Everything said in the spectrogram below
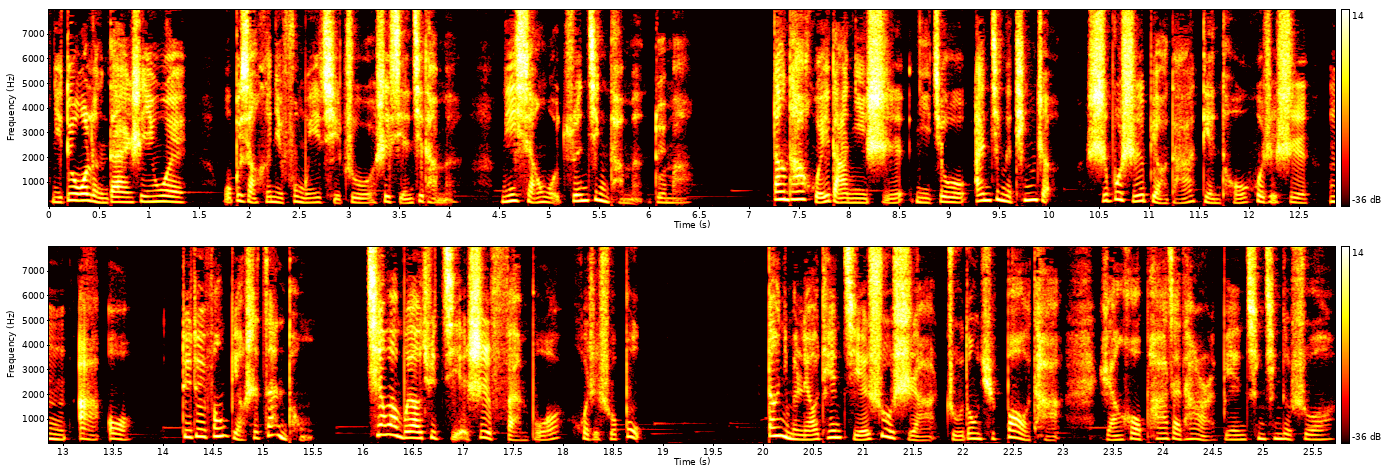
你对我冷淡，是因为我不想和你父母一起住，是嫌弃他们。你想我尊敬他们，对吗？”当他回答你时，你就安静的听着，时不时表达点头或者是嗯啊哦，对对方表示赞同。千万不要去解释、反驳，或者说不。当你们聊天结束时啊，主动去抱他，然后趴在他耳边轻轻地说：“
